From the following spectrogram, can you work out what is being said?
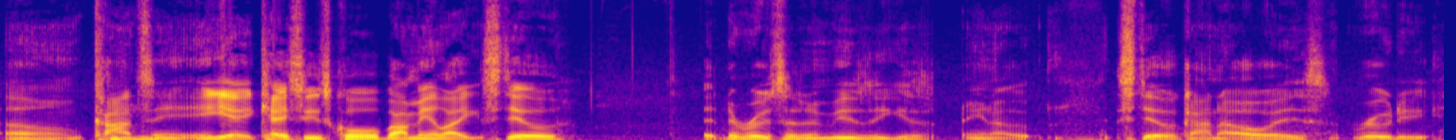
um, content. And yeah, KC's cool, but I mean, like, still the roots of the music is you know still kind of always rooted.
